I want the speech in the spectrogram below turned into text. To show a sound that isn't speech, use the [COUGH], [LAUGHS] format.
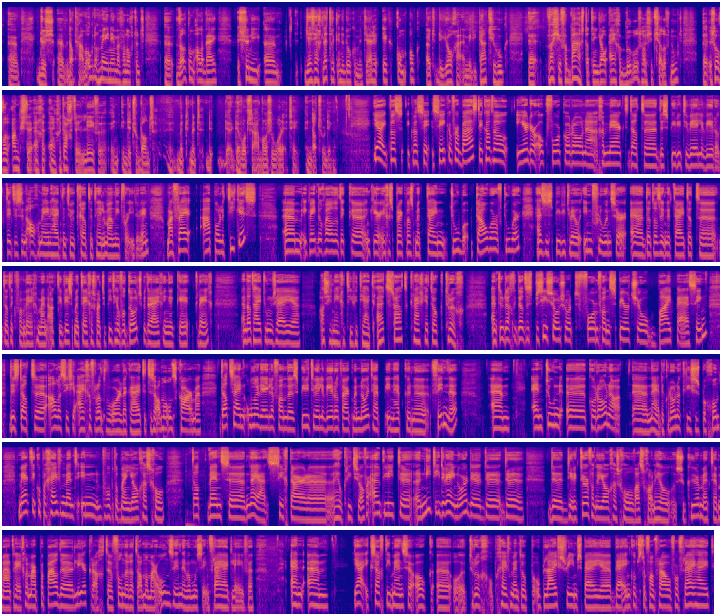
dus dat gaan we ook nog meenemen vanochtend. welkom allebei. Sunny jij zegt letterlijk in de documentaire: ik kom ook uit de yoga- en meditatiehoek. Uh, was je verbaasd dat in jouw eigen bubbel, zoals je het zelf noemt, uh, zoveel angsten en, en, gedachten leven in, in dit verband uh, met, met de, de, er wordt samengezworen en dat soort dingen? Ja, ik was, ik was zeker verbaasd. Ik had wel eerder, ook voor corona, gemerkt dat de spirituele wereld. Dit is een algemeenheid natuurlijk, geldt dit helemaal niet voor iedereen. Maar vrij apolitiek is. Um, ik weet nog wel dat ik uh, een keer in gesprek was met Tijn Tauber. Of. Hij is een spiritueel influencer. Uh, dat was in de tijd dat, uh, dat ik vanwege mijn activisme tegen Zwarte Piet heel veel doodsbedreigingen kreeg. En dat hij toen zei: als je negativiteit uitstraalt, krijg je het ook terug. En toen dacht ik, dat is precies zo'n soort vorm van spiritual bypassing. Dus dat uh, alles is je eigen verantwoordelijkheid. Het is allemaal ons karma. Dat zijn onderdelen van de spirituele wereld waar ik me nooit heb, in heb kunnen vinden. Um, en toen uh, corona uh, nou ja, de coronacrisis begon, merkte ik op een gegeven moment in bijvoorbeeld op mijn yogaschool dat mensen nou ja, zich daar uh, heel kritisch over uitlieten. Niet iedereen hoor. De, de, de, de directeur van de yogaschool was gewoon heel secuur met de maatregelen. Maar bepaalde leerkrachten vonden dat allemaal maar onzin en we moesten in vrijheid leven. En um, ja, ik zag die mensen ook uh, terug op een gegeven moment op, op livestreams bij uh, bijeenkomsten van Vrouwen voor Vrijheid.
